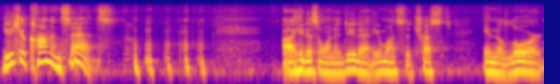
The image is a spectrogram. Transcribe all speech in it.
Use your common sense. uh, he doesn't want to do that. He wants to trust in the Lord.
